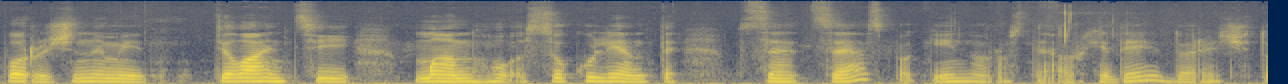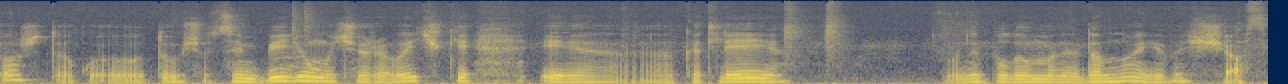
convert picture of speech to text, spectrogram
Поруч з ними тіланці, манго, сукуленти. Все це спокійно росте. Орхідеї, до речі, теж, тому що цимбідіуми, черевички і е, котлеї, вони були у мене давно і весь час.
